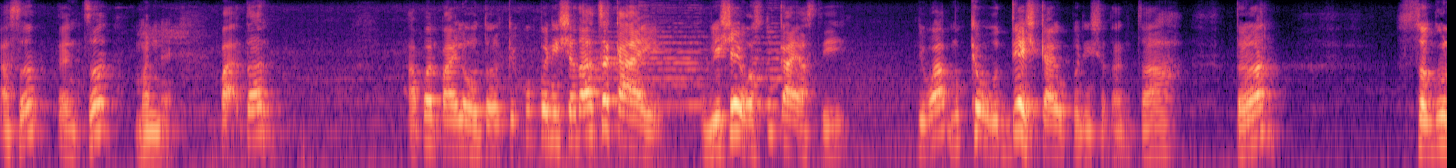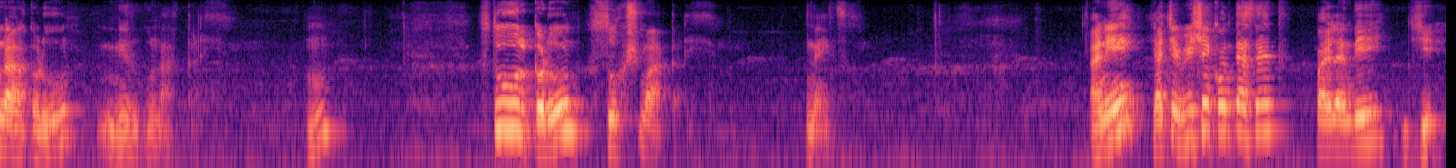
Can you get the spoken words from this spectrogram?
असं त्यांचं म्हणणं आहे. तर आपण पाहिलं होतं की उपनिषदाचं काय? विषय वस्तू काय असते किंवा मुख्य उद्देश काय उपनिषदांचा? तर सगुणाकडून निर्गुणाकडे. हम्म स्थूलकडून सूक्ष्माकडे न्यायचं आणि ह्याचे विषय कोणते असतात? पहिल्यांदी जी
